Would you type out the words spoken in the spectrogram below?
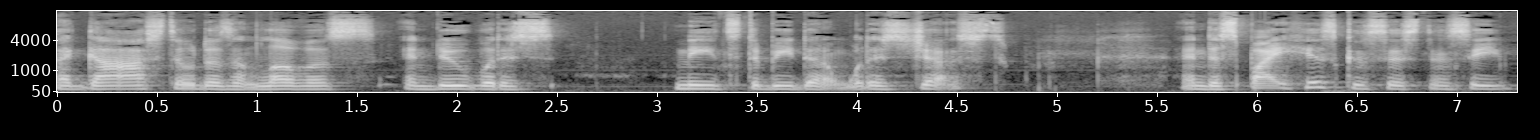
that God still doesn't love us and do what is needs to be done, what is just. And despite His consistency,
